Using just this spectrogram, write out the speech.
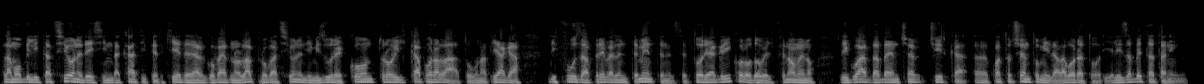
la mobilitazione dei sindacati per chiedere al governo l'approvazione di misure contro il caporalato, una piaga diffusa prevalentemente nel settore agricolo dove il fenomeno riguarda ben circa eh, 400.000 lavoratori. Elisabetta Tanini.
